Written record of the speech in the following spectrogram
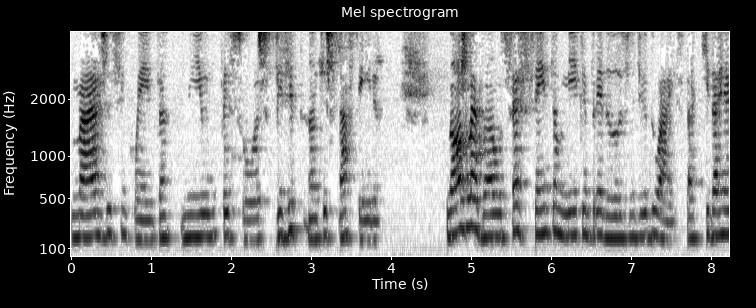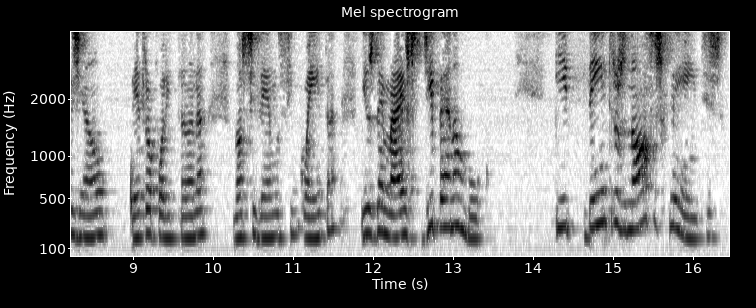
mais de 50 mil pessoas visitantes na feira. Nós levamos 60 microempreendedores individuais. Daqui da região metropolitana, nós tivemos 50 e os demais de Pernambuco. E dentre os nossos clientes,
